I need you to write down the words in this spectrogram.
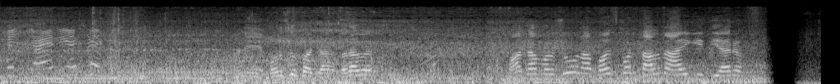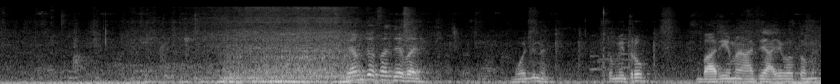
અમે છીએ અને મળશું પાછા બરાબર? પાછા મળશું અને આ બસ પણ તાલમાં આવી ગઈ હતી યાર. કેમ છો સંજયભાઈ? મોજ ને. તો મિત્રો બારીમાં આજે આવ્યો હતો મેં.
